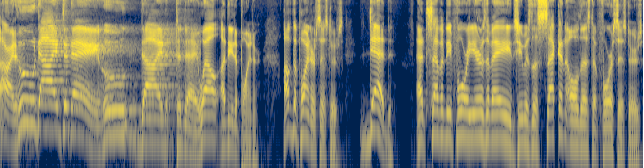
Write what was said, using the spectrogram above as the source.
right, who died today? Who died today? Well, Anita Pointer of the Pointer Sisters, dead at 74 years of age. She was the second oldest of four sisters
